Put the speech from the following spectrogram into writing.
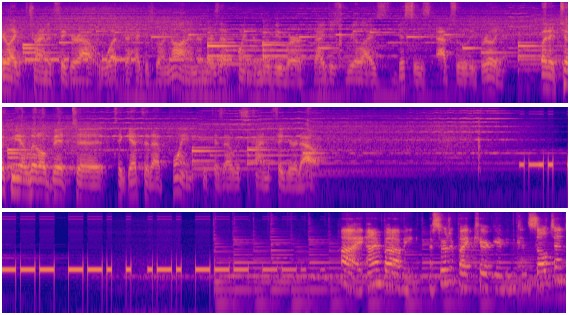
you're like trying to figure out what the heck is going on. And then there's that point in the movie where I just realized this is absolutely brilliant. But it took me a little bit to, to get to that point because I was trying to figure it out. Hi, I'm Bobby, a certified caregiving consultant,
